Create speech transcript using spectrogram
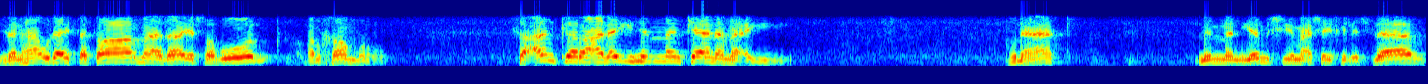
إذا هؤلاء التتار ماذا يشربون؟ الخمر. فأنكر عليهم من كان معي. هناك ممن يمشي مع شيخ الإسلام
